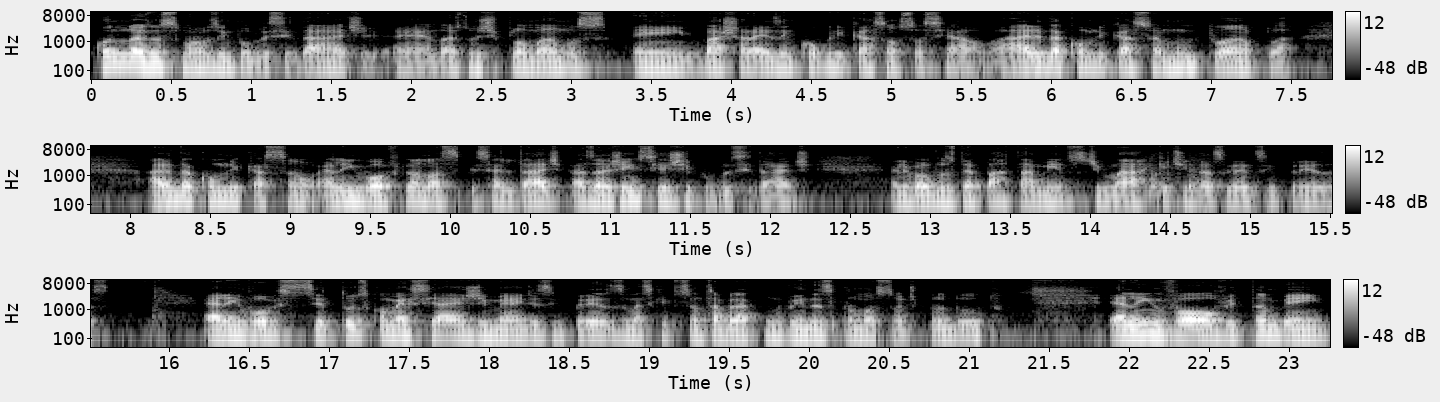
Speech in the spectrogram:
Quando nós nos formamos em publicidade, é, nós nos diplomamos em bacharéis em comunicação social. A área da comunicação é muito ampla. A área da comunicação, ela envolve, pela nossa especialidade, as agências de publicidade. Ela envolve os departamentos de marketing das grandes empresas. Ela envolve setores comerciais de médias empresas, mas que precisam trabalhar com vendas e promoção de produto. Ela envolve também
